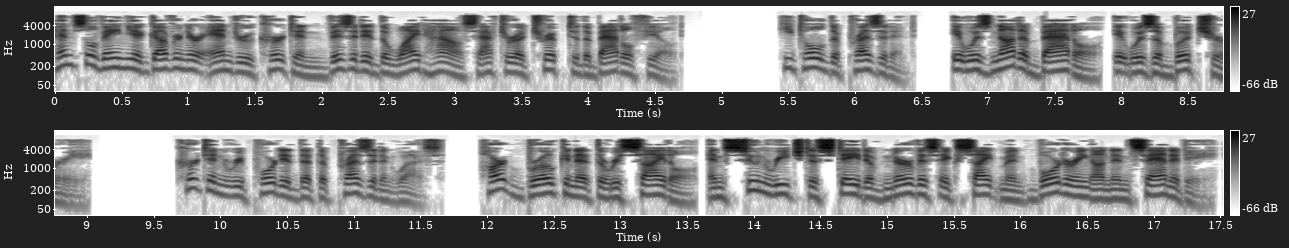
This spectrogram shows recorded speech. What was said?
Pennsylvania Governor Andrew Curtin visited the White House after a trip to the battlefield. He told the President, "...it was not a battle, it was a butchery." Curtin reported that the President was "...heartbroken at the recital, and soon reached a state of nervous excitement bordering on insanity."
